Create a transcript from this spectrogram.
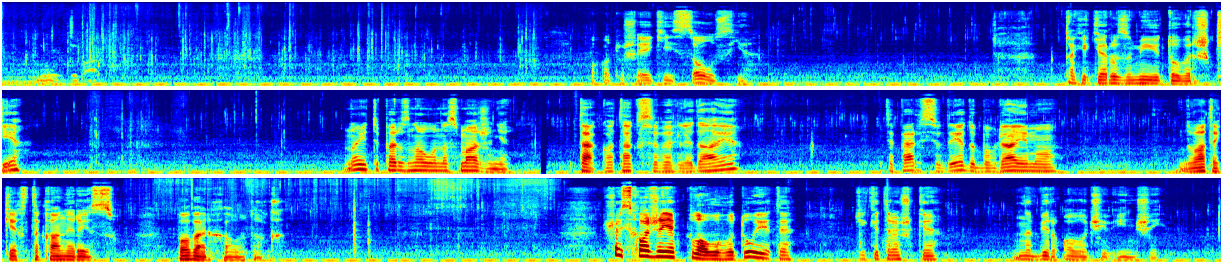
О, тут ще якийсь соус є. Так як я розумію, то вершки. Ну і тепер знову на смаження. Так, отак все виглядає. Тепер сюди додаємо два таких стакани рису. Поверха отак. Щось схоже, як плову готуєте, тільки трошки набір овочів інший.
